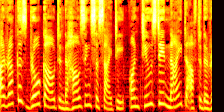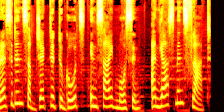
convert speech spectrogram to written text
A ruckus broke out in the housing society on Tuesday night after the residents objected to goats inside Mohsin and Yasmin's flat.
